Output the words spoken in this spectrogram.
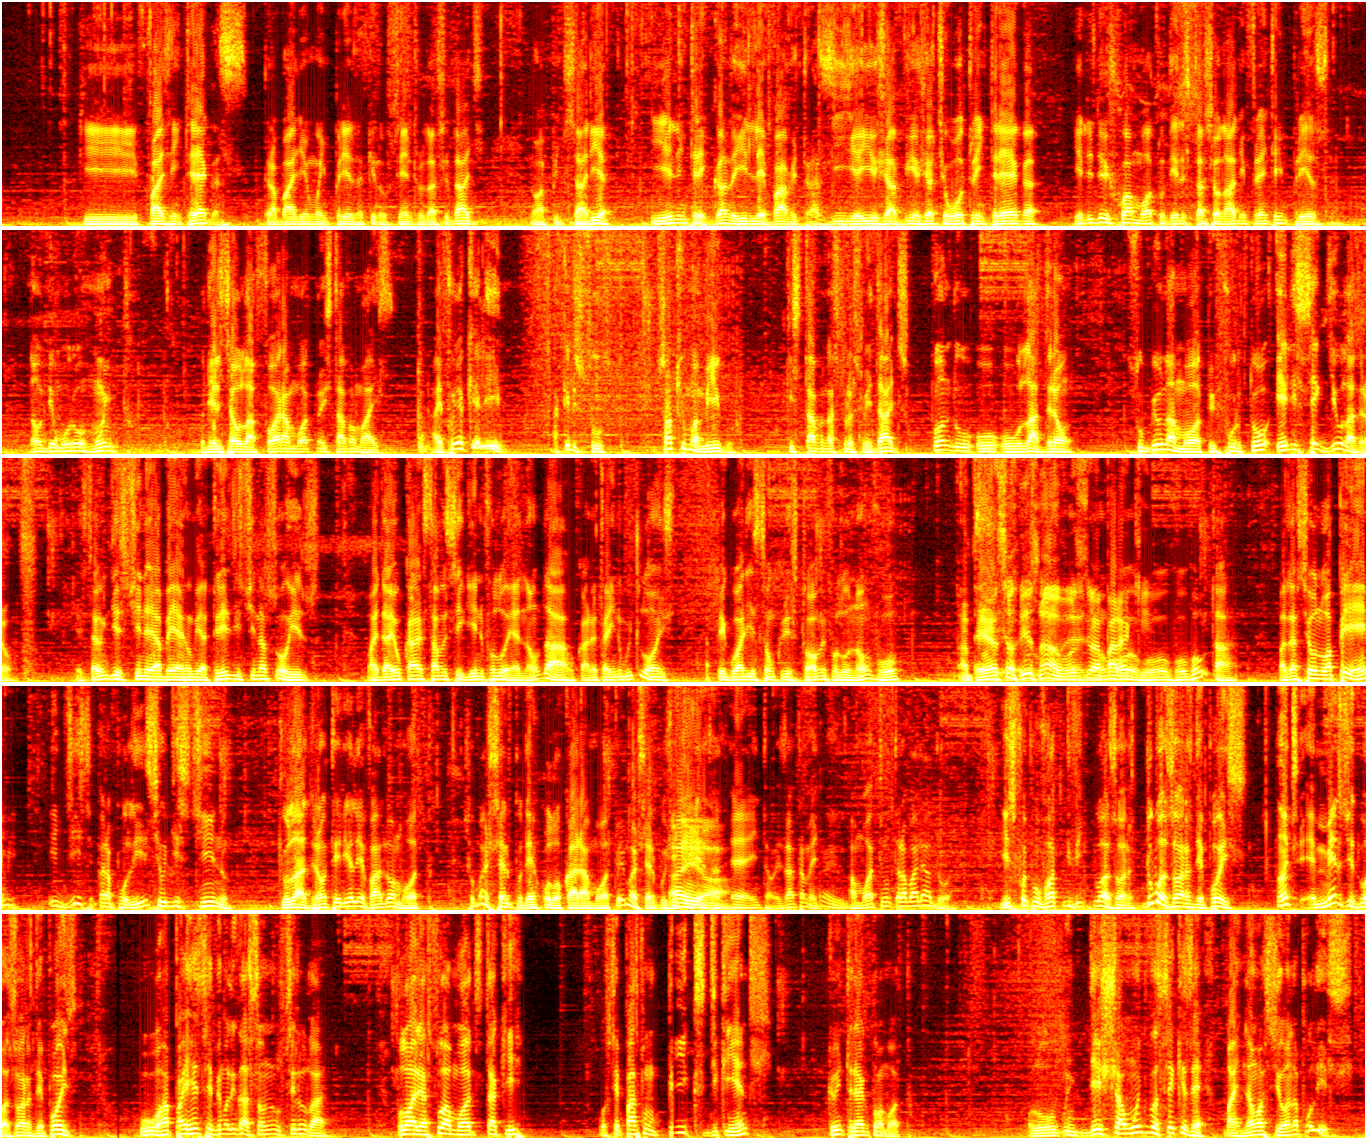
que faz entregas, trabalha em uma empresa aqui no centro da cidade, numa pizzaria, e ele entregando, aí levava e trazia, aí já vinha, já tinha outra entrega. Ele deixou a moto dele estacionada em frente à empresa. Não demorou muito. Quando ele saiu lá fora, a moto não estava mais. Aí foi aquele, aquele susto. Só que um amigo que estava nas proximidades, quando o, o ladrão subiu na moto e furtou, ele seguiu o ladrão. Ele saiu em destino aí a BR-163, destino a Sorriso. Mas daí o cara que estava seguindo falou: É, não dá, o cara está indo muito longe. Aí pegou ali São Cristóvão e falou: Não vou. Até sorriso, não, É, você vai não parar vou, aqui. Vou, vou voltar. Mas acionou a PM e disse para a polícia o destino que o ladrão teria levado a moto. Se o Marcelo puder colocar a moto, hein, Marcelo, por Aí, gentileza? É, então, exatamente. A moto de um trabalhador. Isso foi por volta de 22 horas. Duas horas depois, antes, é, menos de duas horas depois, o rapaz recebeu uma ligação no celular. Falou: Olha, a sua moto está aqui. Você passa um Pix de 500 que eu entrego tua moto. Falou: Deixa onde você quiser, mas não aciona a polícia.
